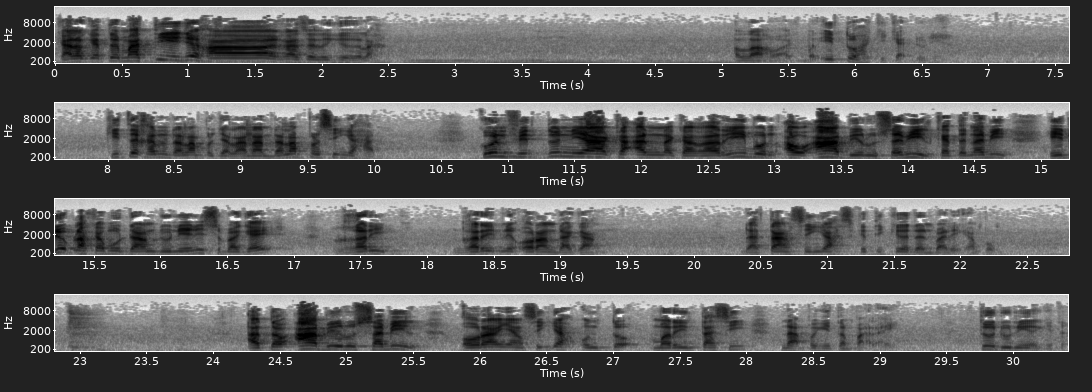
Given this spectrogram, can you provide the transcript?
Kalau kata mati je, ha, rasa lega lah. Allahu Akbar. Itu hakikat dunia. Kita kena dalam perjalanan, dalam persinggahan. Kun fid dunya ka'annaka gharibun aw abiru sabil. Kata Nabi, hiduplah kamu dalam dunia ini sebagai gharib. Gharib ni orang dagang. Datang singgah seketika dan balik kampung. Atau abiru sabil. Orang yang singgah untuk merintasi nak pergi tempat lain. Itu dunia kita.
